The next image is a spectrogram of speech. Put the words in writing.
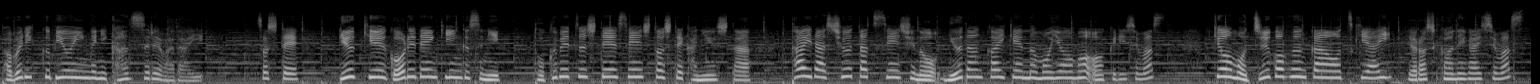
パブリックビューイングに関する話題そして琉球ゴールデンキングスに特別指定選手として加入した平修達選手の入団会見の模様もお送りします。今日も15分間お付き合いよろしくお願いします。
